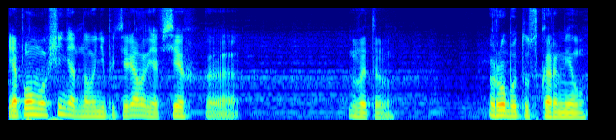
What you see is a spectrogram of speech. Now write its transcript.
Я, по-моему, вообще ни одного не потерял. Я всех э, в этого роботу скормил.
